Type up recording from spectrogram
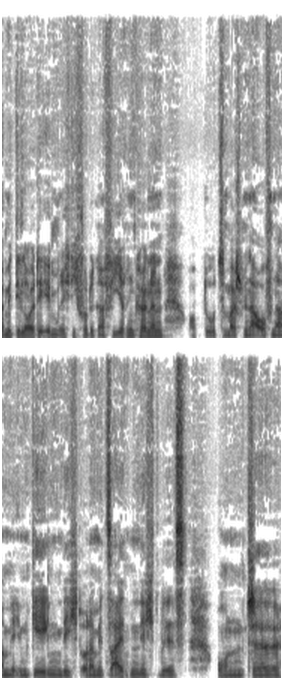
damit die Leute eben richtig fotografieren können, ob du zum Beispiel eine Aufnahme im Gegenlicht oder mit Seitenlicht willst. Und äh,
